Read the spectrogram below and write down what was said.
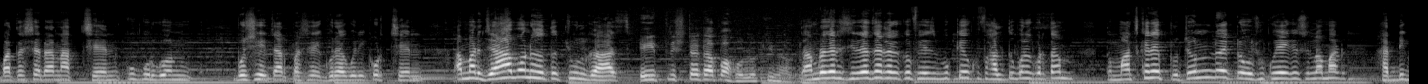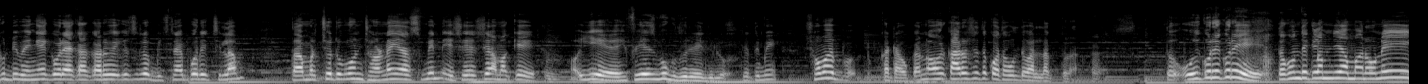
বাতাসেরা নাচছেন, কুকুরগণ বসে চারপাশে ঘোরাঘুরি করছেন আমার যা মনে হতো চুল গাছ। এই তৃষ্ণাটা আপা হলো কীভাবে? আমরা যারা সিরিয়াসটাকে ফেসবুকেও খুব ফালতু মনে করতাম। তো মাঝখানে প্রচণ্ড একটা অসুখ হয়ে গেছিল আমার। হাড্ডি গুড্ডি ভেঙে একেবারে একাকার হয়ে গেছিল বিছনায় পড়েছিলাম। তো আমার ছোটো বোন ঝর্ণাই আসমিন এসে এসে আমাকে ইয়ে ফেসবুক ধরিয়ে দিল যে তুমি সময় কাটাও। কেন আর কারোর সাথে কথা বলতে ভালো লাগতো না। তো ওই করে করে তখন দেখলাম যে আমার অনেক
